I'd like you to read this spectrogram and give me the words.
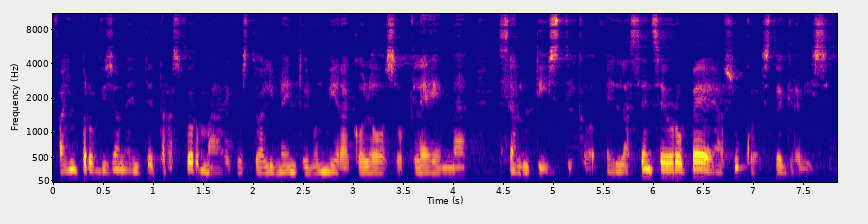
fa improvvisamente trasformare questo alimento in un miracoloso claim salutistico e l'assenza europea su questo è gravissima.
